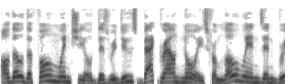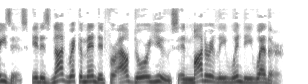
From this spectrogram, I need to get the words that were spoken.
Although the foam windshield does reduce background noise from low winds and breezes, it is not recommended for outdoor use in moderately windy weather.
